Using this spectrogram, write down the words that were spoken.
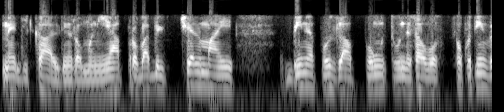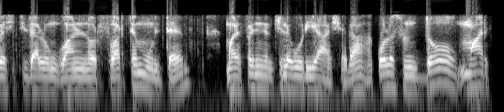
medical din România, probabil cel mai bine pus la punct, unde s-au făcut investiții de-a lungul anilor foarte multe, mă refer dintre cele uriașe, da? Acolo sunt două mari,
